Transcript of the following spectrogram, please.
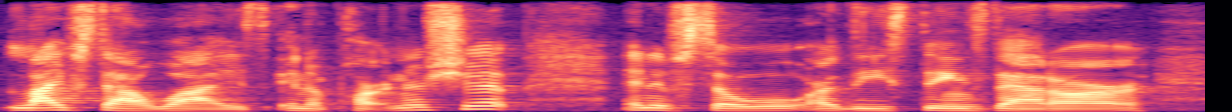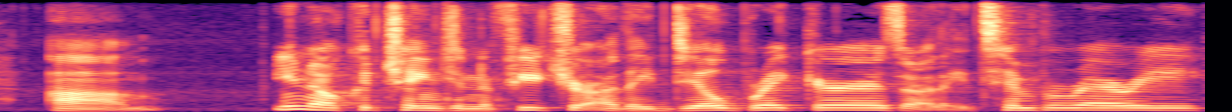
lifestyle wise in a partnership? And if so, are these things that are um, you know, could change in the future? Are they deal breakers? Are they temporary?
